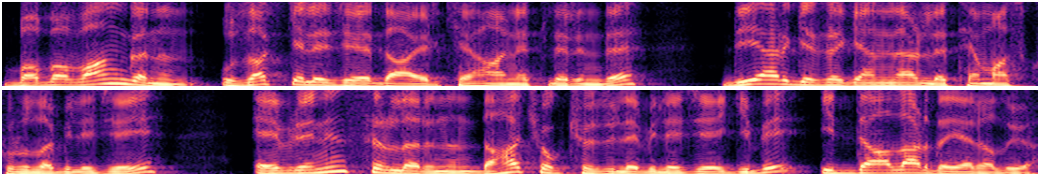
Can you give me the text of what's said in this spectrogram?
Baba Vanga'nın uzak geleceğe dair kehanetlerinde diğer gezegenlerle temas kurulabileceği, evrenin sırlarının daha çok çözülebileceği gibi iddialar da yer alıyor.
